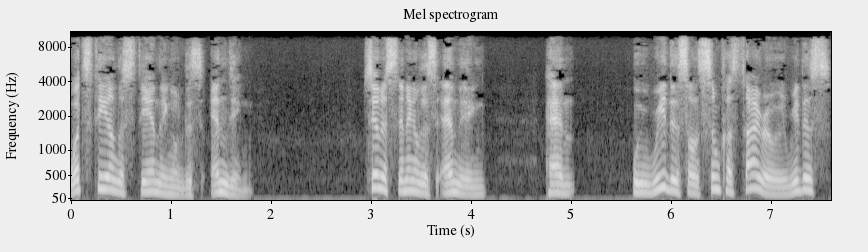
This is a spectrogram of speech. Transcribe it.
What's the understanding of this ending? What's the understanding of this ending? And we read this on Simchas Torah. We read this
